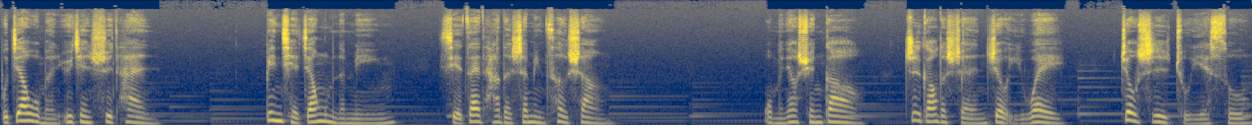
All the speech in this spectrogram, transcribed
不叫我们遇见试探，并且将我们的名写在他的生命册上。我们要宣告，至高的神只有一位，就是主耶稣。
